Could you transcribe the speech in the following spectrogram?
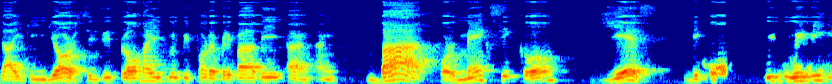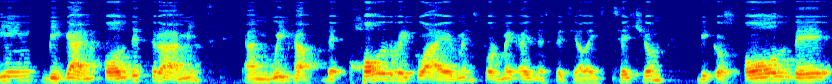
like in yours, in diploma, it will be for everybody. And, and But for Mexico, yes, because we begin began all the tramits and we have the whole requirements for making specialization because all the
